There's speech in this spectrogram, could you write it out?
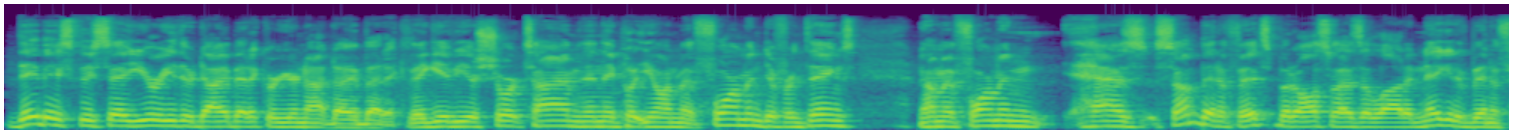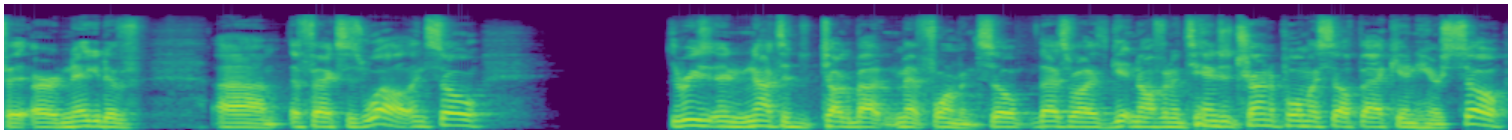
they basically say you're either diabetic or you're not diabetic. They give you a short time and then they put you on metformin, different things. Now, metformin has some benefits, but also has a lot of negative benefit or negative um, effects as well. And so, the reason, not to talk about metformin, so that's why I was getting off on a tangent, trying to pull myself back in here. So,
